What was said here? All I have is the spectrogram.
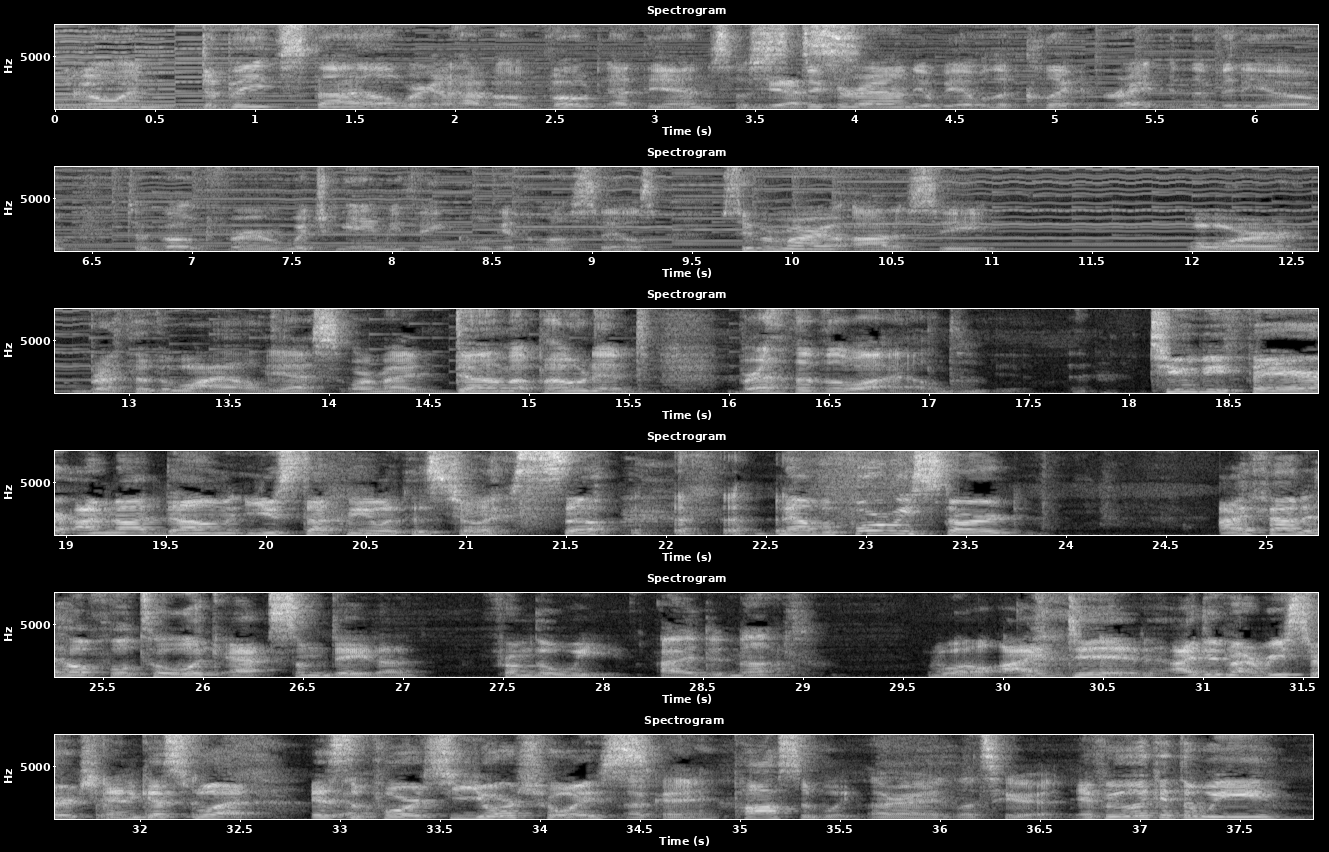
We're going debate style. We're going to have a vote at the end, so Yes. stick around. You'll be able to click right in the video to vote for which game you think will get the most sales. Super Mario Odyssey, Or Breath of the Wild. yes, or my dumb opponent, Breath of the Wild. To be fair, I'm not dumb. You stuck me with this choice. So now, before we start, I found it helpful to look at some data from the Wii. I did not. Well, I did. I did my research, and guess what? It supports your choice. Okay. Possibly. All right, let's hear it. If we look at the Wii,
